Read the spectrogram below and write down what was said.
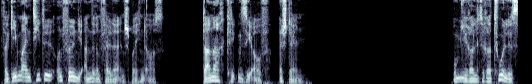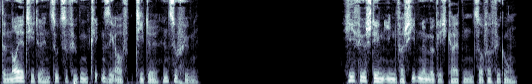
vergeben einen Titel und füllen die anderen Felder entsprechend aus. Danach klicken Sie auf Erstellen. Um Ihrer Literaturliste neue Titel hinzuzufügen, klicken Sie auf Titel hinzufügen. Hierfür stehen Ihnen verschiedene Möglichkeiten zur Verfügung.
